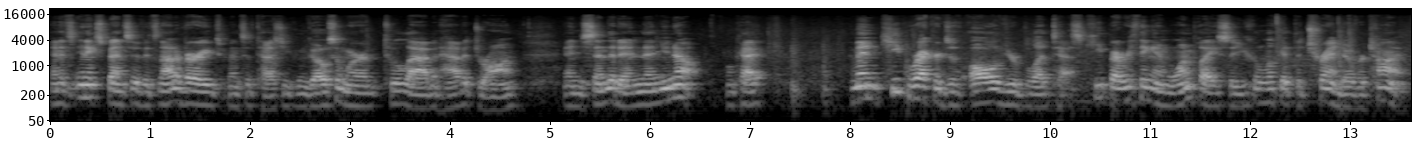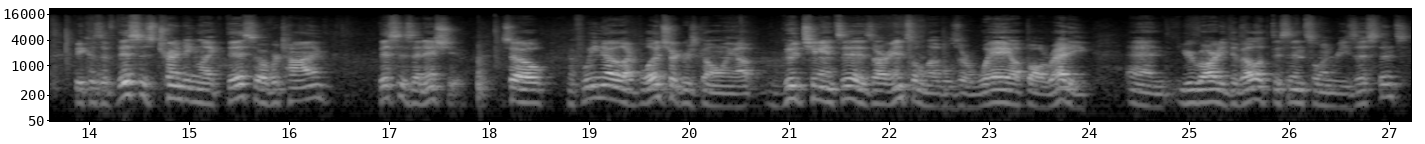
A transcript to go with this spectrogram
And it's inexpensive. It's not a very expensive test. You can go somewhere to a lab and have it drawn, and send it in, and then you know. Okay? And then keep records of all of your blood tests. Keep everything in one place so you can look at the trend over time. Because if this is trending like this over time, this is an issue. So if we know our blood sugar is going up, good chance is our insulin levels are way up already and you've already developed this insulin resistance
